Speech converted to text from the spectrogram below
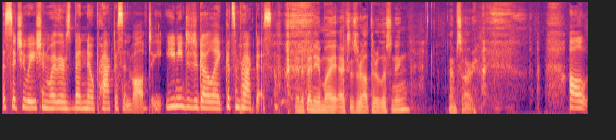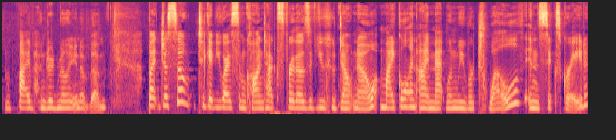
a situation where there's been no practice involved. You needed to go like get some practice. and if any of my exes are out there listening, I'm sorry. All 500 million of them. But just so to give you guys some context for those of you who don't know, Michael and I met when we were 12 in sixth grade.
